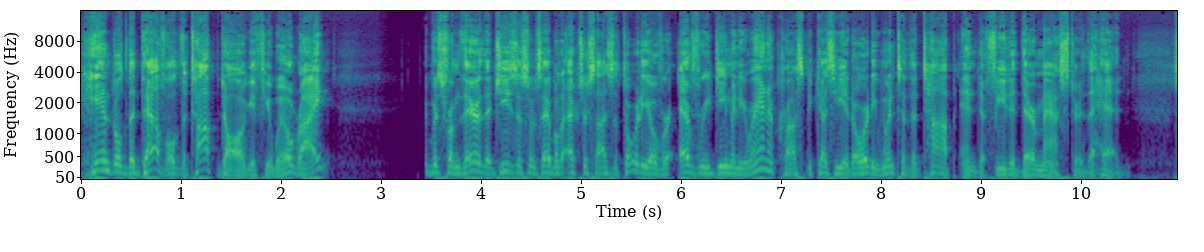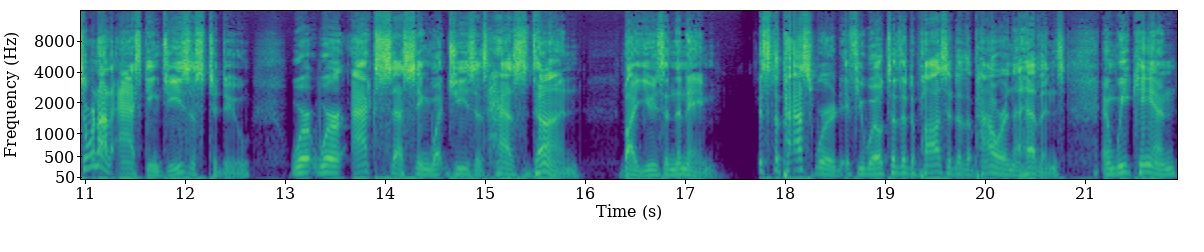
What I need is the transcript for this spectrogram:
handled the devil, the top dog, if you will, right? It was from there that Jesus was able to exercise authority over every demon he ran across because he had already went to the top and defeated their master, the head. So we're not asking Jesus to do. We're we're accessing what Jesus has done by using the name. It's the password, if you will, to the deposit of the power in the heavens. And we can,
